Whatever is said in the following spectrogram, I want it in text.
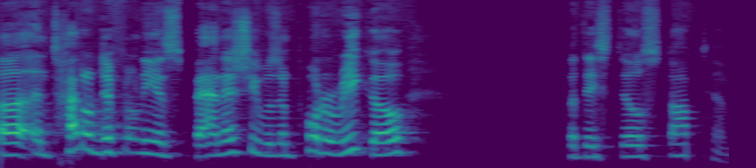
uh, entitled differently in Spanish. He was in Puerto Rico, but they still stopped him.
